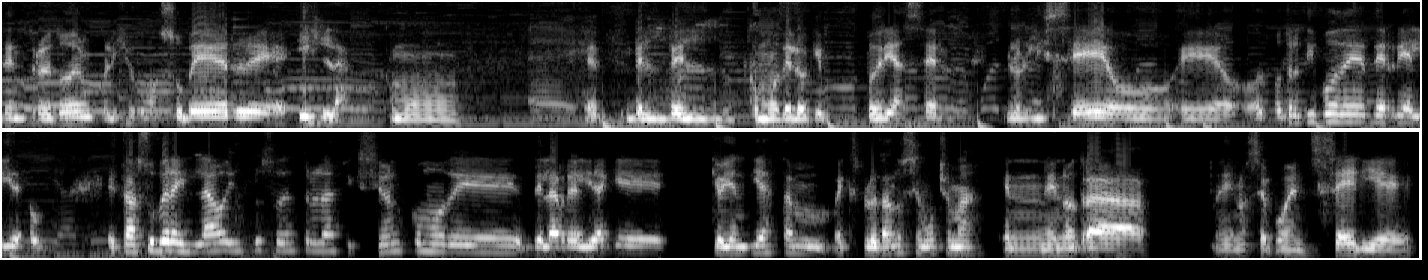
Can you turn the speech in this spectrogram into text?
dentro de todo era un colegio como súper eh, isla, como, eh, del, del- como de lo que podrían ser los liceos, eh, otro tipo de, realidad. Estaba súper aislado incluso dentro de la ficción como de, de la realidad que, que hoy en día están explotándose mucho más en, en otra, eh, no sé, pues en serie,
